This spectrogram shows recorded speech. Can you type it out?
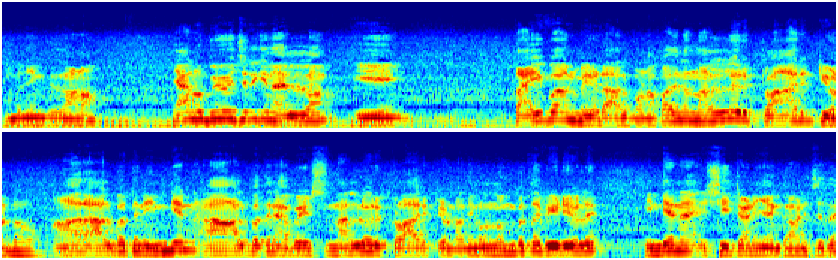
അപ്പോൾ നിങ്ങൾക്ക് കാണാം. ഞാൻ ഉപയോഗിച്ചിരിക്കുന്ന എല്ലാം ഈ തൈവാൻ മെയ്ഡ് ആൽബമാണ് അപ്പോൾ അതിന് നല്ലൊരു ക്ലാരിറ്റി ഉണ്ടാവും. ആ ഒരു ആൽബത്തിന് ഇന്ത്യൻ ആൽബത്തിനെ അപേക്ഷിച്ച് നല്ലൊരു ക്ലാരിറ്റി ഉണ്ടാവും. നിങ്ങൾ മുമ്പത്തെ വീഡിയോയിൽ ഇന്ത്യൻ ഷീറ്റാണ് ഞാൻ കാണിച്ചത്.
